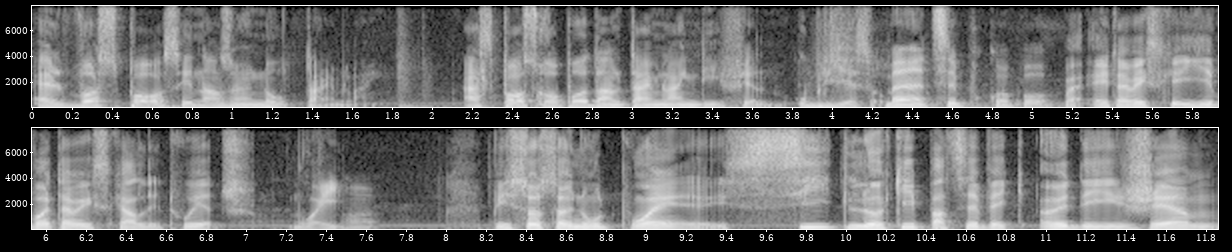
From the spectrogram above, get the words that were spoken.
elle va se passer dans un autre timeline. Elle se passera pas dans le timeline des films. Oubliez ça. ben, tu sais, pourquoi pas? Ben, être avec, il va être avec Scarlet Witch. Oui. Puis ça, c'est un autre point. Si Loki est parti avec un des gemmes,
